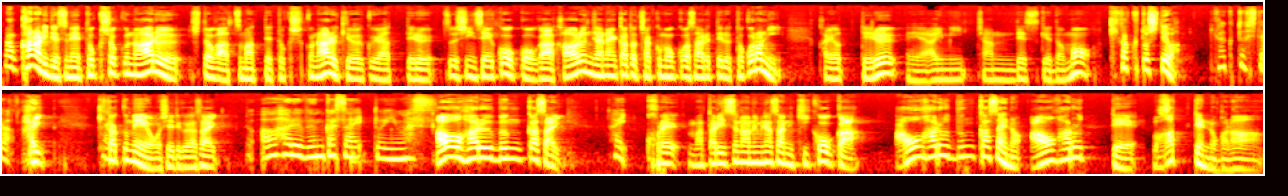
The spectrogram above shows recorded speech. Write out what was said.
なんかかなりですね特色のある人が集まって特色のある教育をやってる通信制高校が変わるんじゃないかと着目をされているところに通ってる、えーあゆみちゃんですけども企画としては？企画としては、はい。企画名を教えてください、青春文化祭と言います。青春文化祭。はい。ここれまたリスナーの皆さんに聞こうか。青春文化祭の青春って分かってんのかな？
